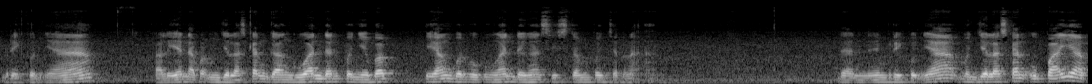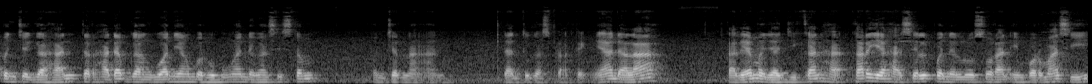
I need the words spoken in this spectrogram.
Berikutnya, kalian dapat menjelaskan gangguan dan penyebab yang berhubungan dengan sistem pencernaan. Dan yang berikutnya, menjelaskan upaya pencegahan terhadap gangguan yang berhubungan dengan sistem pencernaan. Dan tugas prakteknya adalah kalian menjanjikan karya hasil penelusuran informasi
